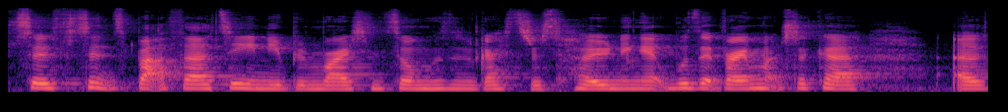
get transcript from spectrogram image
so since about thirteen you've been writing songs and I guess just honing it. Was it very much like a a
